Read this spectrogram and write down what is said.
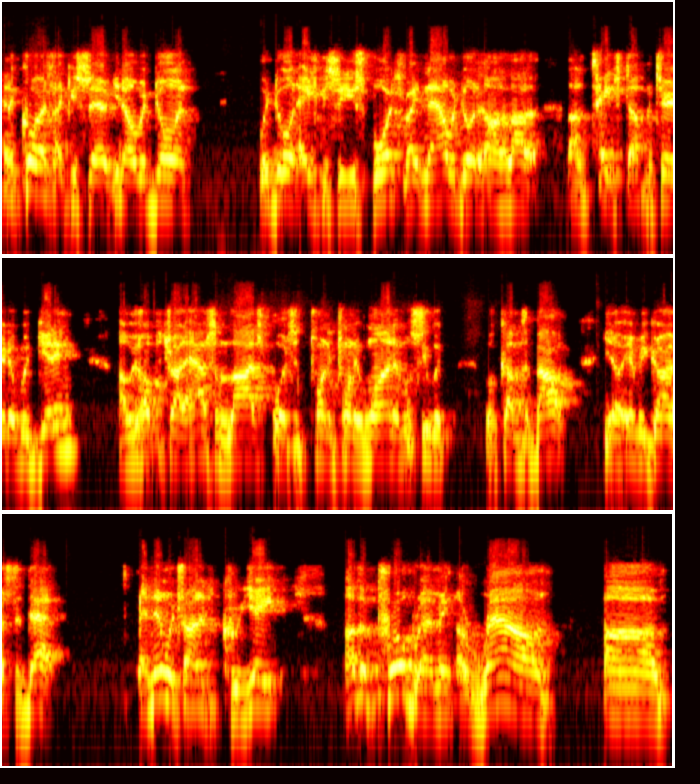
And of course, like you said, you know, we're doing we're doing HBCU sports right now. We're doing it on a lot of a lot of tape stuff material that we're getting. Uh, we hope to try to have some live sports in 2021, and we'll see what what comes about, you know, in regards to that. And then we're trying to create other programming around, um,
